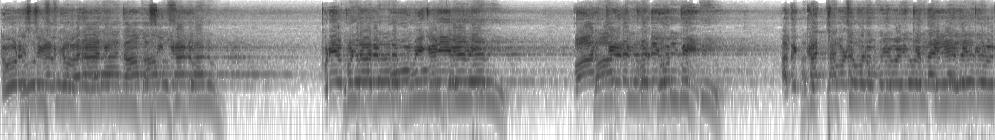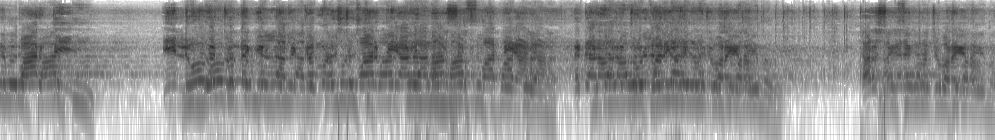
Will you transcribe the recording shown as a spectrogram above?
ടൂറിസ്റ്റുകൾക്ക് വരാനും താമസിക്കാനും പ്രിയപ്പെട്ടവരെ ഭൂമി കൈയേറി പാർട്ടിയുടെ കൊടി കുത്തി. അത് കച്ചവടം ഉപയോഗിക്കുന്ന ഏതെങ്കിലും ഒരു പാർട്ടി. ഈ ലോകത്തുണ്ടെങ്കിൽ അത് കമ്മ്യൂണിസ്റ്റ് പാർട്ടിയാണ് മാർക്സിസ്റ്റ് പാർട്ടിയാണ്. എന്നിട്ടാണ് അവർ തൊഴിലാളികളെ കുറിച്ച് പറയുന്നത്. കർഷകരെ കുറിച്ച് പറയുന്നത്.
